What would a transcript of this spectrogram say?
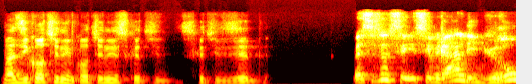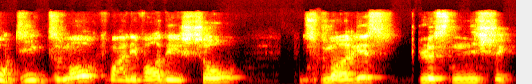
Vas-y, continue, continue ce que tu, ce que tu disais. Ben c'est ça, c'est vraiment les gros geeks d'humour qui vont aller voir des shows d'humoristes plus nichés.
